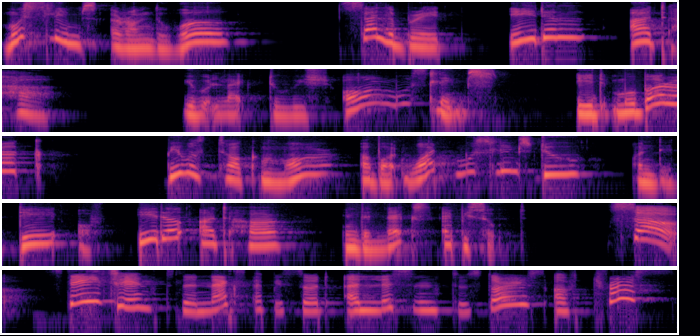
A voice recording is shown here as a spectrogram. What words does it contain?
Muslims around the world celebrate Eid al Adha. We would like to wish all Muslims Eid Mubarak. We will talk more about what Muslims do on the day of Eid al Adha in the next episode. So, stay tuned to the next episode and listen to stories of trust,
